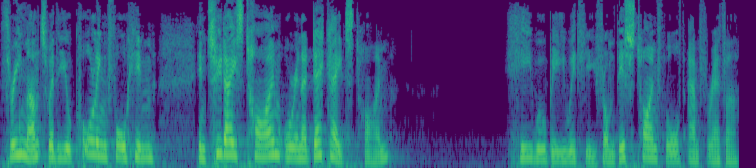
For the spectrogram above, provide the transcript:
three months, whether you're calling for him in two days' time or in a decade's time, He will be with you from this time forth and forevermore.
